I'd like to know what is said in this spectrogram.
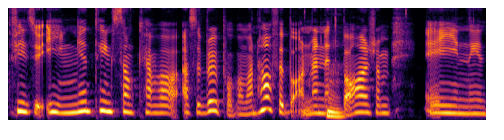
Det finns ju ingenting som kan vara, alltså det beror på vad man har för barn, men ett barn som är inne i en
